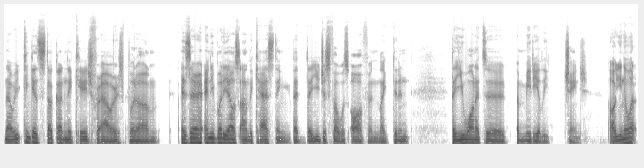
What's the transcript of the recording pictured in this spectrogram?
Now we can get stuck on Nick Cage for hours, but um, is there anybody else on the casting that that you just felt was off and like didn't that you wanted to immediately change? oh you know what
